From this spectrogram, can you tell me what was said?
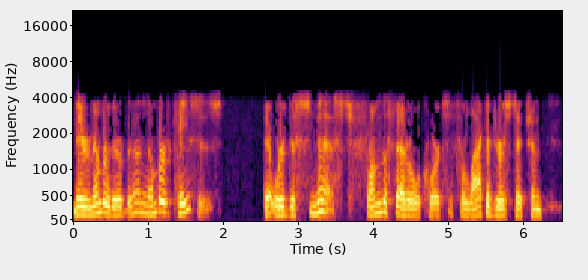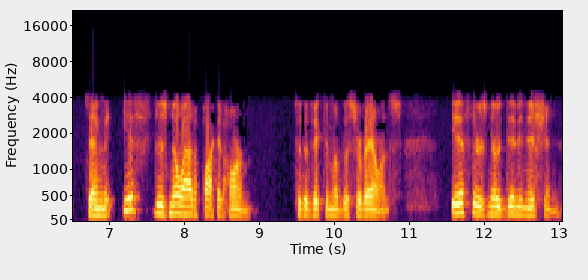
may remember there have been a number of cases that were dismissed from the federal courts for lack of jurisdiction, saying that if there's no out-of-pocket harm to the victim of the surveillance, if there's no diminution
